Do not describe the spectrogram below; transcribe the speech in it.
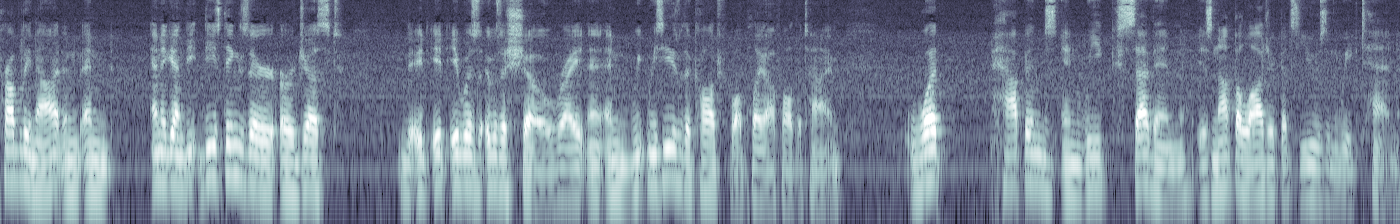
Probably not. And and and again, th- these things are, are just. It, it, it was it was a show, right? And, and we, we see these with the college football playoff all the time. What happens in week seven is not the logic that's used in week 10.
